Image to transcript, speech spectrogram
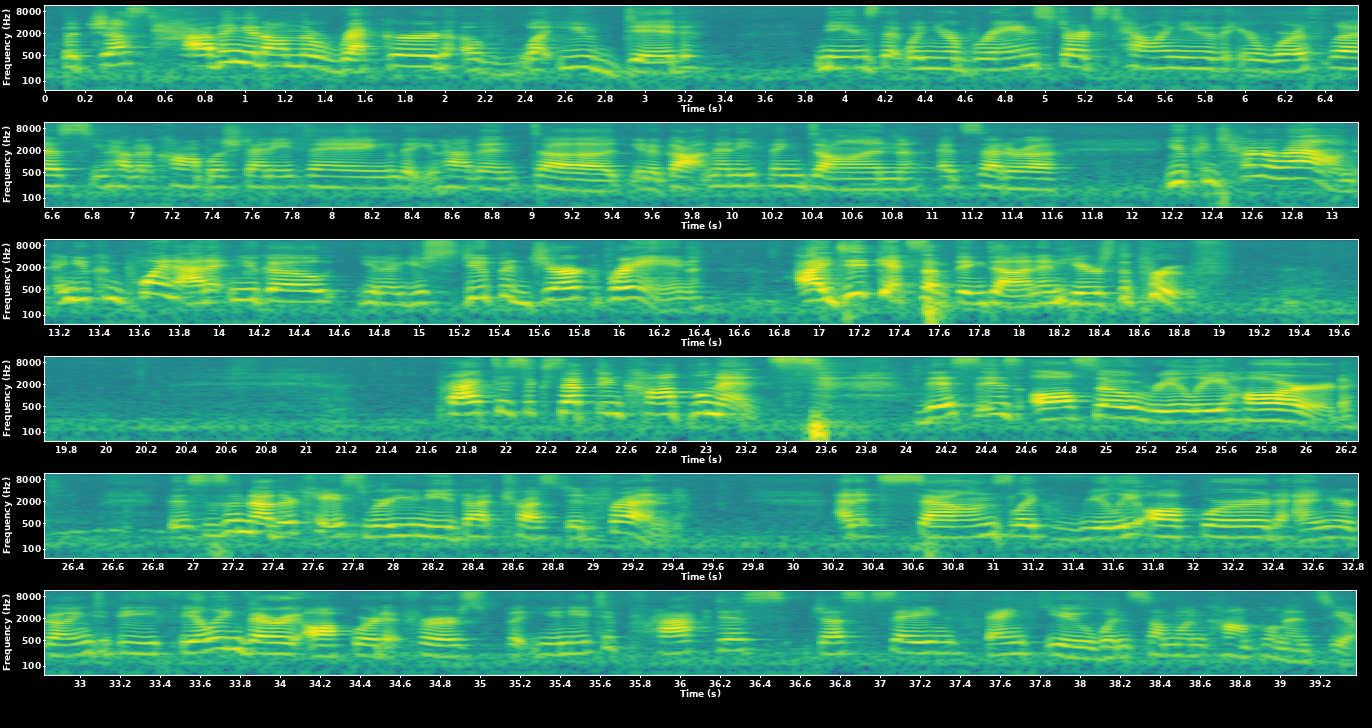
But just having it on the record of what you did means that when your brain starts telling you that you're worthless, you haven't accomplished anything, that you haven't uh, you know, gotten anything done, et cetera, you can turn around and you can point at it and you go, you know, you stupid jerk brain, I did get something done and here's the proof. Practice accepting compliments. This is also really hard. This is another case where you need that trusted friend. And it sounds like really awkward and you're going to be feeling very awkward at first, but you need to practice just saying thank you when someone compliments you.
